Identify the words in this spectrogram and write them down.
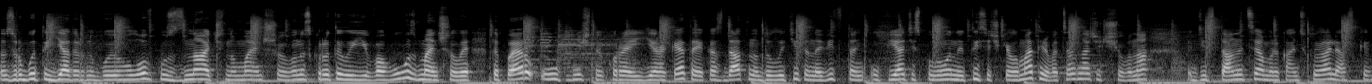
зробити ядерну боєголовку значно меншою. Вони скоротили її вагу, зменшили. Тепер у Північної Кореї є ракета, яка здатна долетіти на відстань у 5,5 тисяч кілометрів. А це значить, що вона дістанеться американської Аляски.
